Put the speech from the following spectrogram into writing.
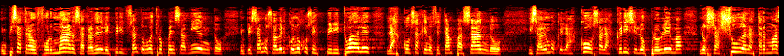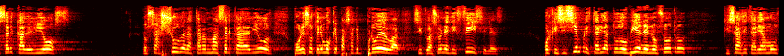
empieza a transformarse a través del Espíritu Santo nuestros pensamientos. Empezamos a ver con ojos espirituales las cosas que nos están pasando. Y sabemos que las cosas, las crisis, los problemas nos ayudan a estar más cerca de Dios nos ayudan a estar más cerca de Dios. Por eso tenemos que pasar pruebas, situaciones difíciles. Porque si siempre estaría todo bien en nosotros, quizás estaríamos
